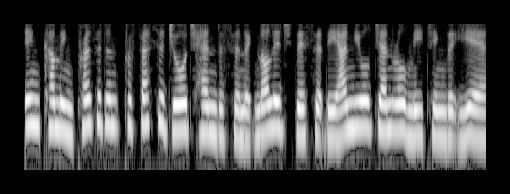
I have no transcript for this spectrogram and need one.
Incoming President Professor George Henderson acknowledged this at the annual general meeting that year.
